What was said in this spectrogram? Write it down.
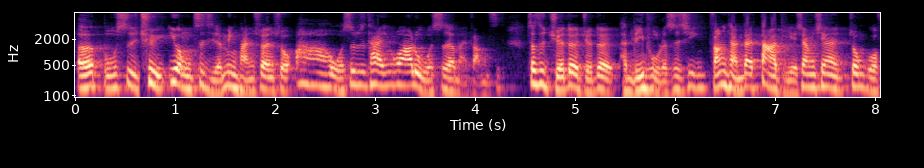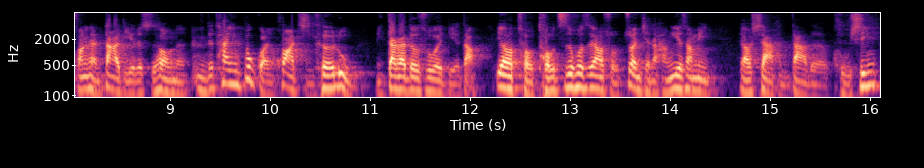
而不是去用自己的命盘算说啊，我是不是太阴花路，我适合买房子？这是绝对绝对很离谱的事情。房产在大跌，像现在中国房产大跌的时候呢，你的太阴不管画几颗路，你大概都是会跌到。要从投资或者要所赚钱的行业上面，要下很大的苦心，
